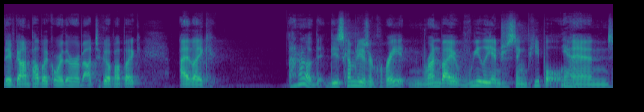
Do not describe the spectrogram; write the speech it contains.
they've gone public or they're about to go public. I like, I don't know. th- These companies are great, run by really interesting people, Yeah. and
